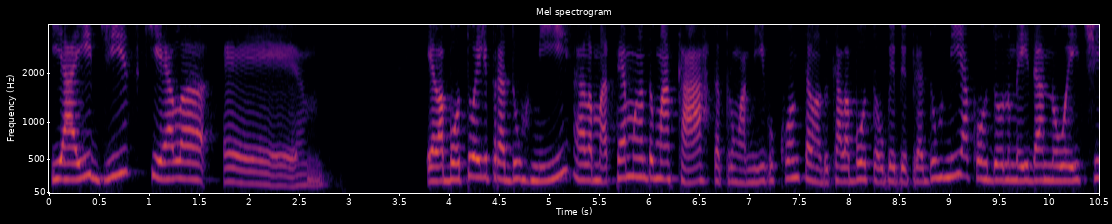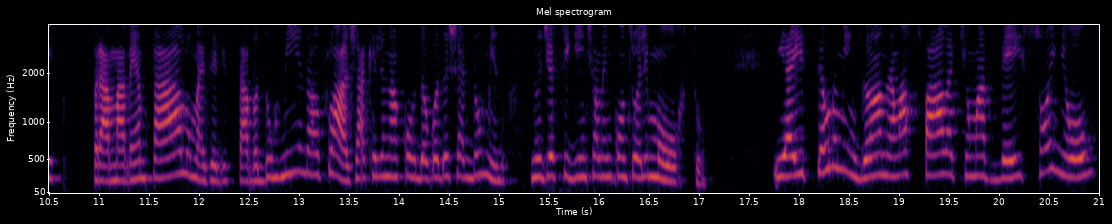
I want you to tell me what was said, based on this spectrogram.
E aí diz que ela é, ela botou ele para dormir. Ela até manda uma carta para um amigo contando que ela botou o bebê para dormir, acordou no meio da noite para amamentá-lo, mas ele estava dormindo. Ela falou: ah, já que ele não acordou, vou deixar ele dormindo. No dia seguinte, ela encontrou ele morto. E aí, se eu não me engano, ela fala que uma vez sonhou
